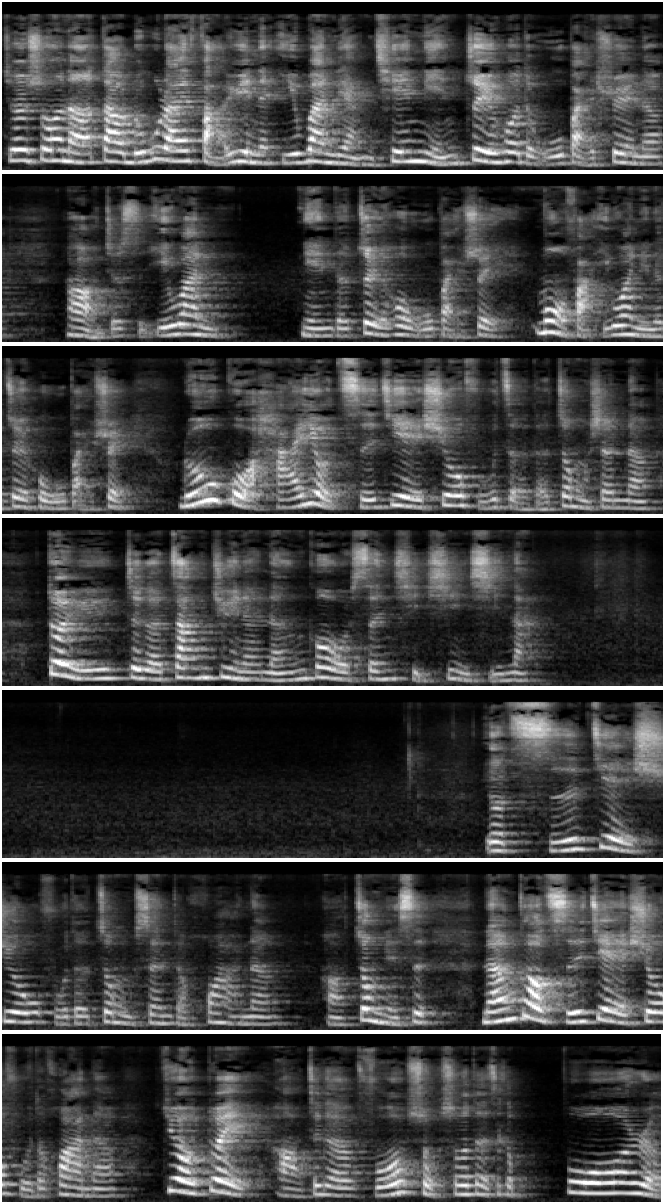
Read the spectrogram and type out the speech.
就是说呢，到如来法运的一万两千年最后的五百岁呢，啊，就是一万年的最后五百岁，末法一万年的最后五百岁。如果还有持戒修福者的众生呢，对于这个章句呢，能够升起信心呐。有持戒修福的众生的话呢，啊，重点是。能够持戒修福的话呢，就对啊，这个佛所说的这个般若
